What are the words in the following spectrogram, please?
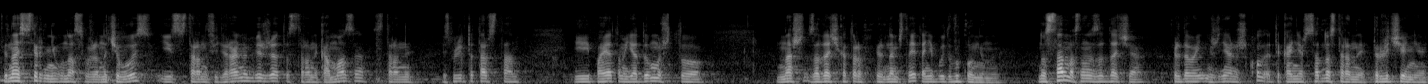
Финансирование у нас уже началось и со стороны федерального бюджета, со стороны КАМАЗа, со стороны Республики Татарстан. И поэтому я думаю, что наши задачи, которые перед нами стоят, они будут выполнены. Но самая основная задача передовой инженерной школы – это, конечно, с одной стороны, привлечение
